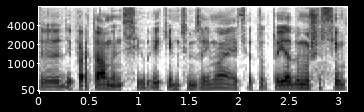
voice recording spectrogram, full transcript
департамент сіл, яким цим займається. Тобто, я думаю, що цим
